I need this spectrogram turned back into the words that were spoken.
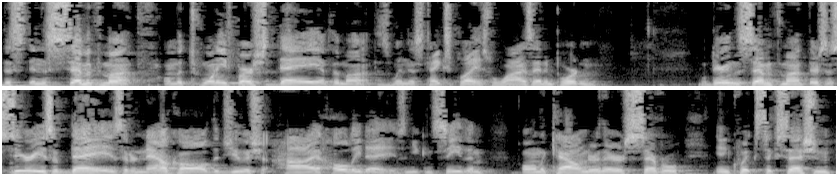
this, in the seventh month, on the 21st day of the month is when this takes place. Well, why is that important? Well, during the seventh month, there's a series of days that are now called the Jewish High Holy Days, and you can see them on the calendar. There are several in quick succession.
